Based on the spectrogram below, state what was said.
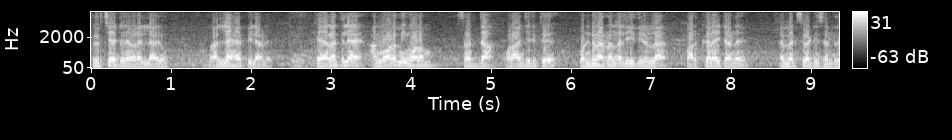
തീർച്ചയായിട്ടും ഞങ്ങളെല്ലാവരും നല്ല ഹാപ്പിയിലാണ്. കേരളത്തിലെ അങ്ങോളം ഇങ്ങോളം ശ്രദ്ധ വളാഞ്ചേരിക്ക് കൊണ്ടുവരണം എന്ന രീതിയിലുള്ള വർക്കുകളായിട്ടാണ് എം എക്സ് വെഡിങ് സെന്റർ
